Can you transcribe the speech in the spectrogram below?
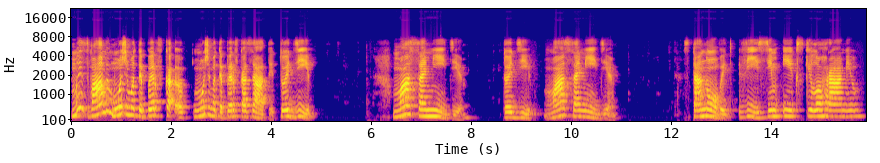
ми з вами можемо тепер, вка... е, можемо тепер вказати тоді маса міді, тоді маса міді становить 8х кілограмів,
